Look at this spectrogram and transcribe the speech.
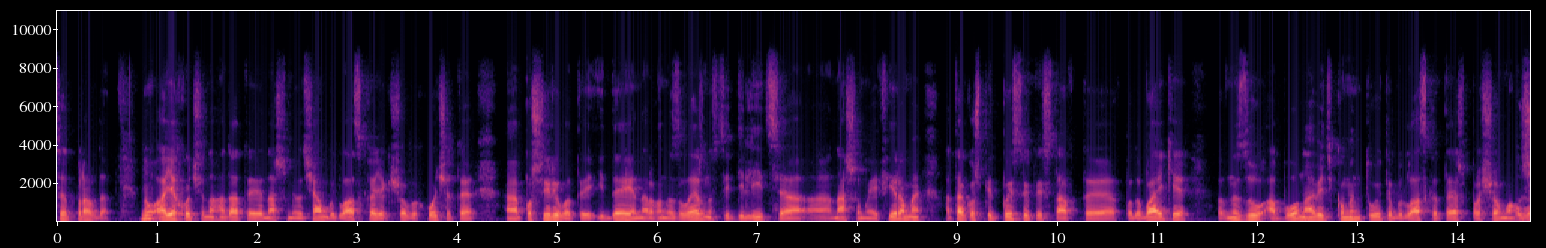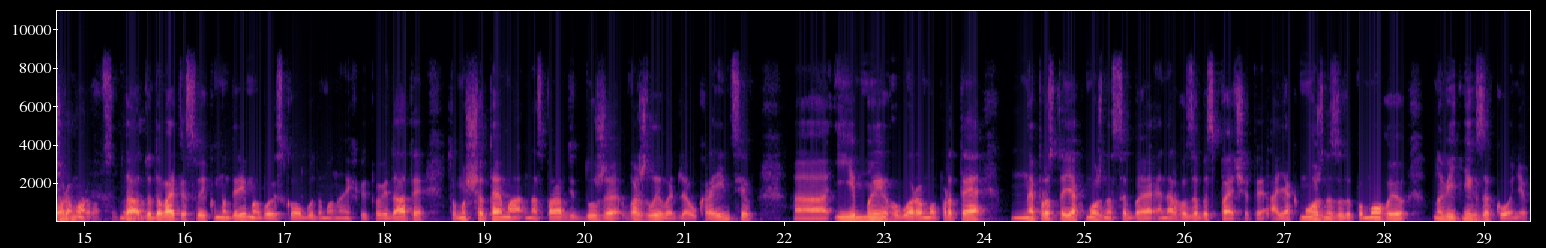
Це правда. Ну а я хочу нагадати нашим глядачам, будь ласка, якщо ви хочете е, поширювати ідеї енергонезалежності, діліться е, нашими ефірами, а також підписуйтесь, ставте вподобайки внизу, або навіть коментуйте, будь ласка, теж про що ми Про говоримо. абсолютно. Да, додавайте свої коментарі, ми обов'язково будемо на них відповідати, тому що тема насправді дуже важлива для українців. Е, І ми говоримо про те, не просто як можна себе енергозабезпечити, а як можна за допомогою новітніх законів,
